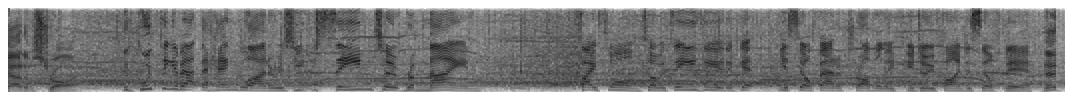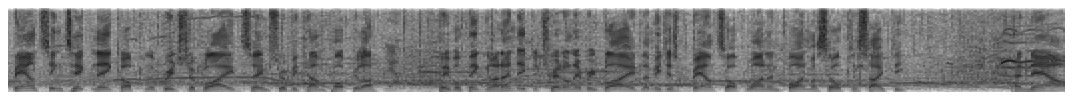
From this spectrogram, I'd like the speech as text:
out of stride. The good thing about the hang glider is you seem to remain face on, so it's easier to get yourself out of trouble if you do find yourself there. That bouncing technique off the bridge to blade seems to have become popular. Yeah. People thinking, I don't need to tread on every blade, let me just bounce off one and find myself to safety. And now,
